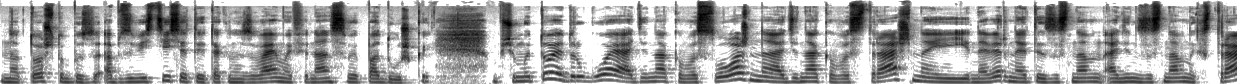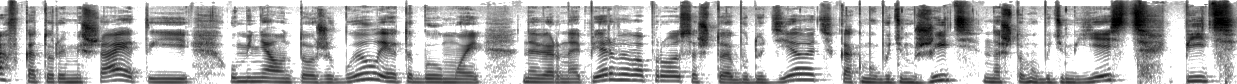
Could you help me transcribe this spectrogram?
на то, чтобы обзавестись этой так называемой финансовой подушкой. В общем, и то, и другое одинаково сложно, одинаково страшно, и, наверное, это из основ... один из основных страхов, который мешает, и у меня он тоже был, и это был мой, наверное, первый вопрос, а что я буду делать, как мы будем жить, на что мы будем есть, пить,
